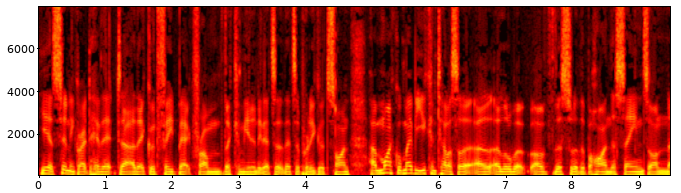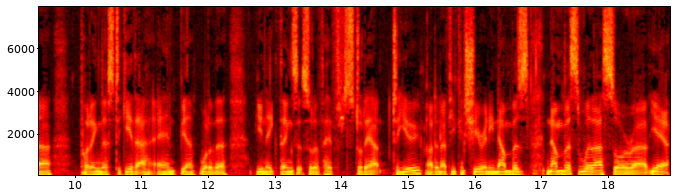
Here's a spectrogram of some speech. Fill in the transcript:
Yeah, it's certainly great to have that uh, that good feedback from the community. That's a that's a pretty good sign. Uh, Michael, maybe you can tell us a, a, a, little bit of the sort of the behind the scenes on uh, putting this together and you know, what are the unique things that sort of have stood out to you? I don't know if you can share any numbers numbers with us or uh, yeah.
